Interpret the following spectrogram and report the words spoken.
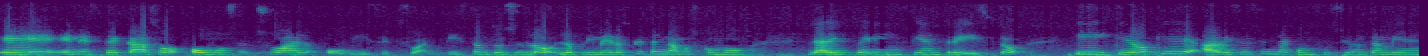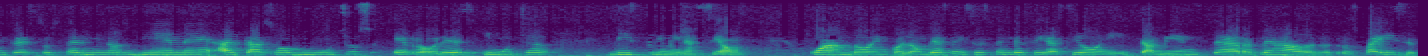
eh, en este caso, homosexual o bisexual, ¿listo? Entonces, lo, lo primero es que tengamos como la diferencia entre esto. Y creo que a veces en la confusión también entre estos términos viene al caso muchos errores y mucha discriminación. Cuando en Colombia se hizo esta investigación y también se ha reflejado en otros países,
